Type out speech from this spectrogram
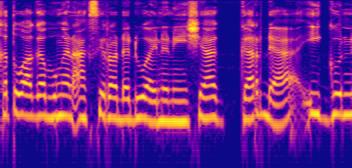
Ketua Gabungan Aksi Roda 2 Indonesia Garda Igun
